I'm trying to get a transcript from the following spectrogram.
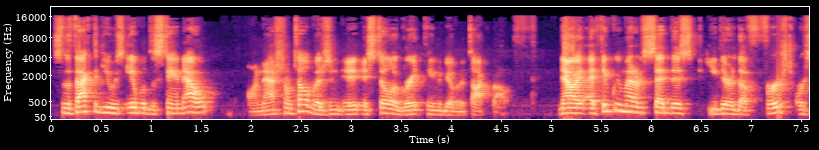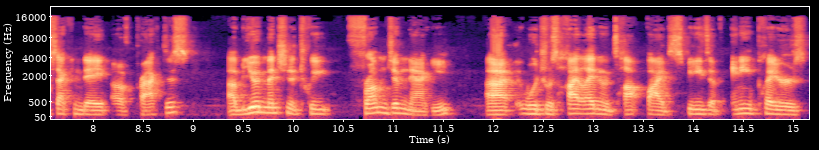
So the fact that he was able to stand out on national television is, still a great thing to be able to talk about. Now, I, I think we might have said this either the first or second day of practice. Uh, you had mentioned a tweet from Jim Nagy, uh, which was highlighting the top five speeds of any players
